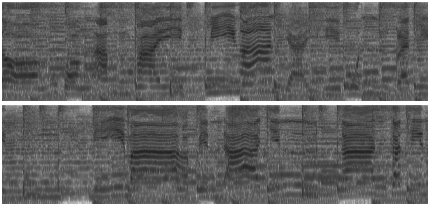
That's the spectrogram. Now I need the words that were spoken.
สองของอำไพมีงานใหญ่บุญกระถิน มีมาเป็นอาจิน งานกระถิน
